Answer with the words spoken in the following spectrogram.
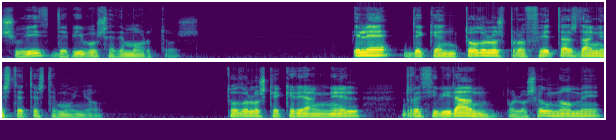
xuiz de vivos e de mortos Ele é de quen todos os profetas dan este testemunho. Todos os que crean nel recibirán polo seu nome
